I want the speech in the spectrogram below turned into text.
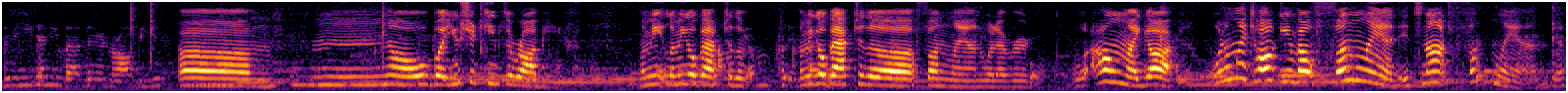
Do we need any leather and Robbie's? Um. mm, No. But you should keep the raw beef. Let me. Let me go back to the. Let me go back to the Funland, whatever. Oh my god. What am I talking about? Funland. It's not Funland.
